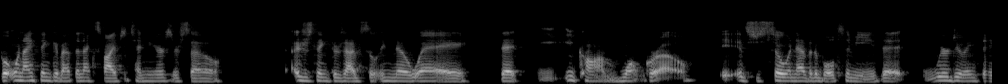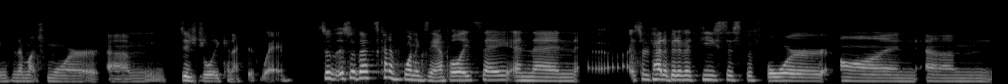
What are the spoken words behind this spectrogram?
But when I think about the next five to 10 years or so, I just think there's absolutely no way that ecom won't grow. It's just so inevitable to me that we're doing things in a much more um, digitally connected way. So, so that's kind of one example, I'd say. And then I sort of had a bit of a thesis before on um,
